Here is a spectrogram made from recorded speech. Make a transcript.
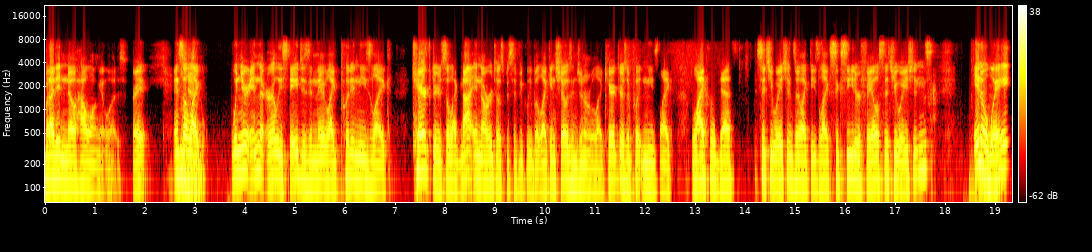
but I didn't know how long it was, right? And so Yeah. like when you're in the early stages and they're like putting these like characters, so like not in Naruto specifically, but like in shows in general, like characters are put in these like life or death situations or like these like succeed or fail situations in a Mhm. way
